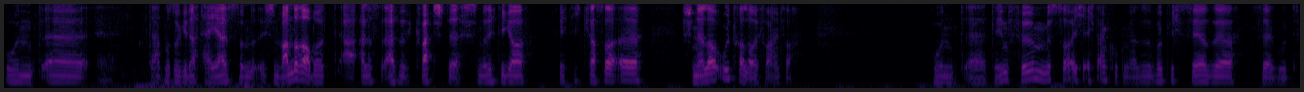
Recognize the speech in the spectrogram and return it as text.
Und äh, da hat man so gedacht, ja, ist, so ein, ist ein Wanderer, aber alles, also Quatsch, der ist ein richtiger, richtig krasser, äh, schneller Ultraläufer einfach. Und äh, den Film müsst ihr euch echt angucken. Also wirklich sehr, sehr, sehr gut.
